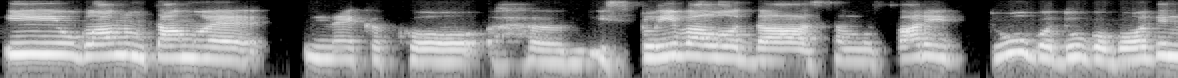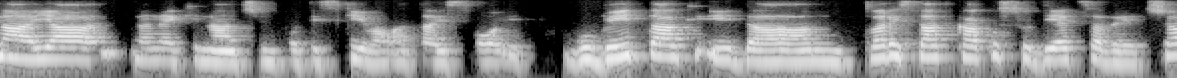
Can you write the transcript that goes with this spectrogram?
I uglavnom tamo je nekako eh, isplivalo da sam u stvari dugo, dugo godina ja na neki način potiskivala taj svoj gubitak i da stvari sad kako su djeca veća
